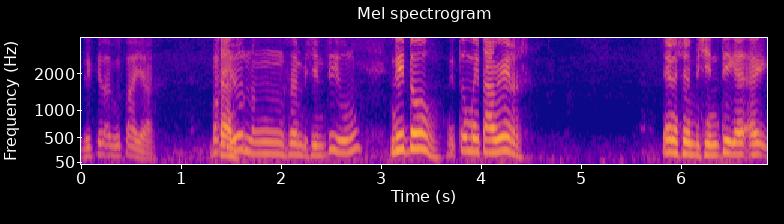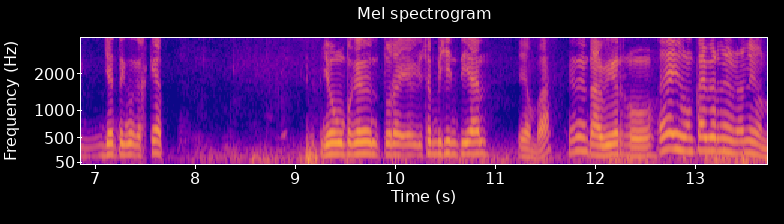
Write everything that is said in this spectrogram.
Little Agutaya. Saan? Baka yun ang San Vicente yun. Hindi ito, ito may tower. Yan ang San Vicente, ay, ay dyan tayo mag-akyat. Yung pag ganun, turay, San Vicente yan. Yan ba? Yan ang tower, oh. Ay, yung tower na yun, ano yun?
